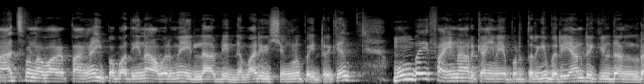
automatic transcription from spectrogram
மேட்ச் பண்ண பார்த்தாங்க. இப்போ பார்த்தீங்கன்னா அவருமே இல்லை அப்படின்ற மாதிரி விஷயங்களும் போயிட்டுருக்கு. மும்பை ஃபைனாக இருக்காங்க என்னை பொறுத்த வரைக்கும் இப்போ ரியான் கில்டனில்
